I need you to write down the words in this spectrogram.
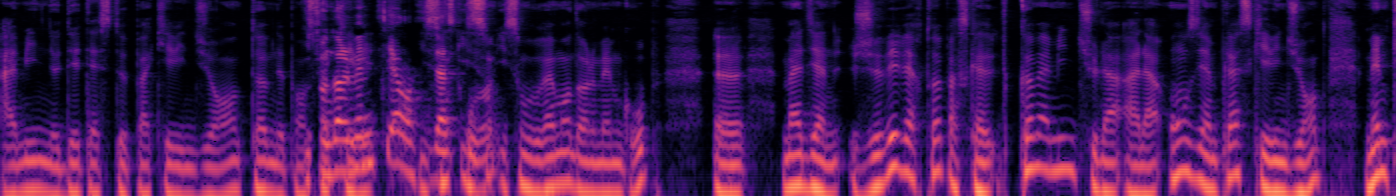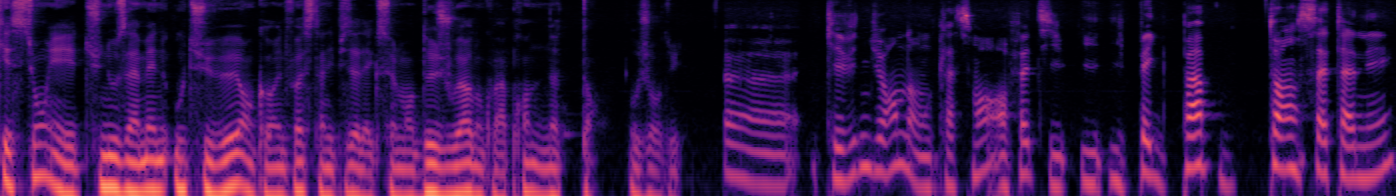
Amine ne déteste pas Kevin Durant, Tom ne pense pas. Ils sont dans le même tiers, ils, sont, ils, sont, ils sont vraiment dans le même groupe. Euh, Madiane, je vais vers toi parce que comme Amine, tu l'as à la onzième place, Kevin Durant. Même question et tu nous amènes où tu veux. Encore une fois, c'est un épisode avec seulement deux joueurs, donc on va prendre notre temps aujourd'hui. Euh, Kevin Durant dans mon classement, en fait, il, il, il paye pas tant cette année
